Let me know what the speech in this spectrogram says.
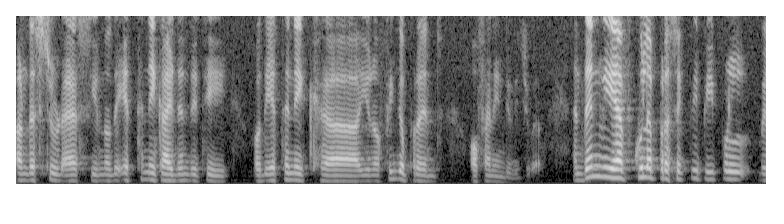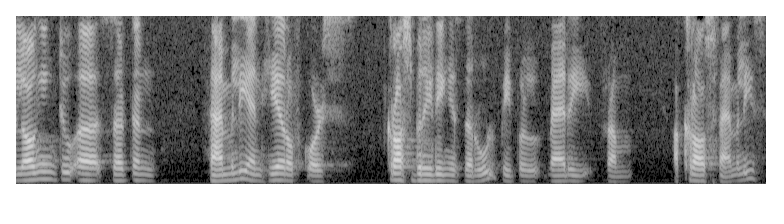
understood as you know the ethnic identity or the ethnic uh, you know fingerprint of an individual. And then we have kula prasakta people belonging to a certain family. And here of course crossbreeding is the rule. People marry from across families.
